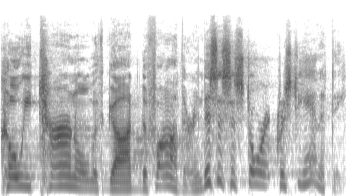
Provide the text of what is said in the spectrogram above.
co eternal with God the Father. And this is historic Christianity.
